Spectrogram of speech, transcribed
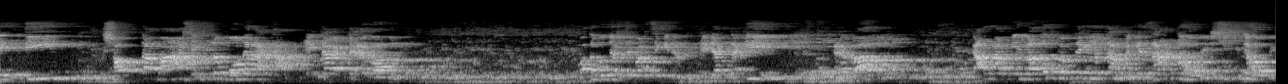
এই দিন সপ্তাহ, মাস এগুলো মনে রাখা এটা একটা ইবাদত কথা বুঝে আসতে পারছি কিনা? এটা একটা কি? ইবাদত কারণ আপনি ইবাদত করতে গেলে তো আপনাকে জানতে হবে, শিখতে হবে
